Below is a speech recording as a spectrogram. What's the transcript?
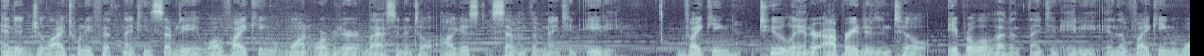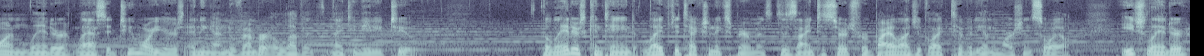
ended July 25, 1978, while Viking 1 orbiter lasted until August 7th of 1980. Viking 2 lander operated until April 11, 1980, and the Viking 1 lander lasted two more years, ending on November 11, 1982. The landers contained life detection experiments designed to search for biological activity on the Martian soil. Each lander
